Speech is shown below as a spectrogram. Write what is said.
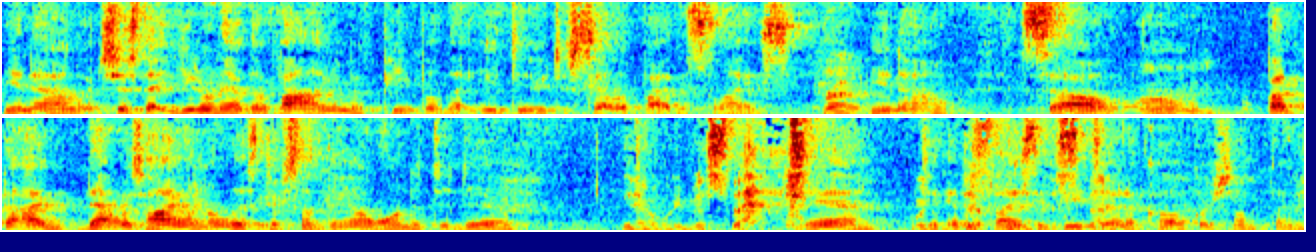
You know, it's just that you don't have the volume of people that you do to sell it by the slice. Right. You know, so um, but I that was high on the list Yeah. of something I wanted to do. Yeah, we missed that. Yeah, We to get a slice of pizza that. and a coke or something.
